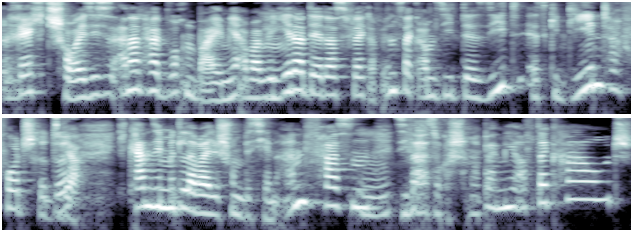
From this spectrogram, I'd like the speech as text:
recht scheu. Sie ist anderthalb Wochen bei mir, aber wie Mhm. jeder, der das vielleicht auf Instagram sieht, der sieht, es gibt jeden Tag Fortschritte. Ja. Ich kann sie mittlerweile schon ein bisschen anfassen. Mhm. Sie war sogar schon mal bei mir auf der Couch.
